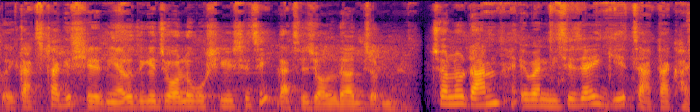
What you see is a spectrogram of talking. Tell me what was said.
তো এই কাজটা আগে সেরে নিই। আর ওদিকে জলও বসিয়ে এসেছি, গাছে জল দেওয়ার জন্য। চলো ডান, এবার নিচে যাই, গিয়ে চাটা খাই।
